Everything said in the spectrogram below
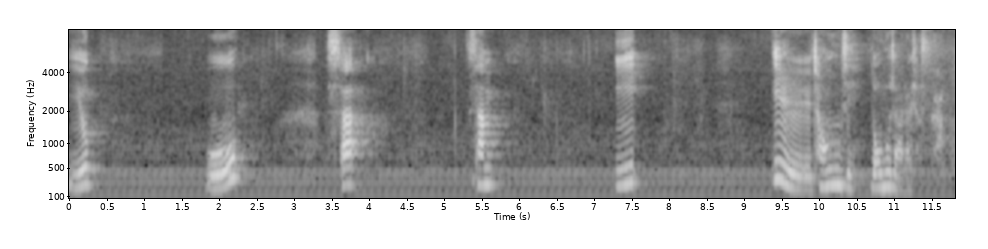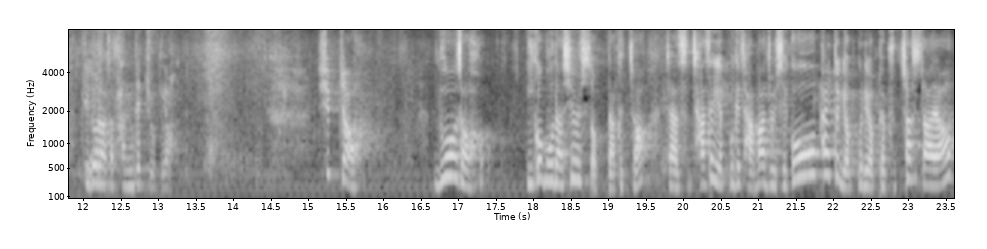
육, 오, 사, 삼, 이, 일 정지. 너무 잘하셨어요. 뒤돌아서 반대쪽이요. 쉽죠? 누워서 이거보다 쉬울 수 없다. 그쵸? 자, 자세 예쁘게 잡아주시고 팔뚝 옆구리 옆에 붙였어요.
